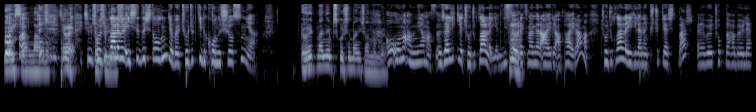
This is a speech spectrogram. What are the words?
Neyse Allah onu. Çünkü Evet. şimdi çocuklarla seviyoruz. böyle içli dışta olunca böyle çocuk gibi konuşuyorsun ya. Öğretmenlerin psikolojisini ben hiç anlamıyorum. O onu anlayamazsın. Özellikle çocuklarla ilgili. Lise öğretmenleri ayrı apayrı ama çocuklarla ilgilenen küçük yaşlılar e, böyle çok daha böyle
